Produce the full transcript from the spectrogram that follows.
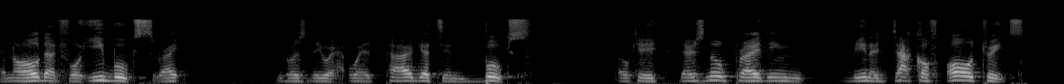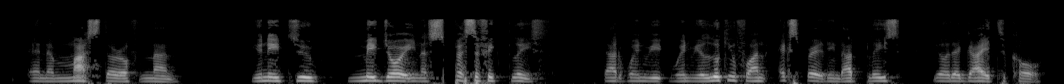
and all that for ebooks, right? Because they were, were targeting books. Okay, there's no pride in being a jack of all trades. and a master of none. You need to major in a specific place. That when we when we're looking for an expert in that place, you're the guy to call.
